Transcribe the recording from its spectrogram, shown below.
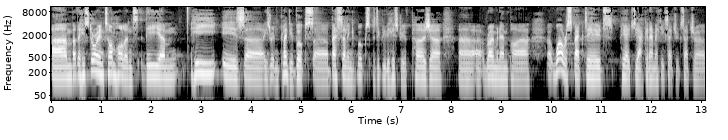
um, but the historian Tom Holland, the, um, he is uh, he's written plenty of books, uh, best-selling books, particularly the history of Persia, uh, uh Roman Empire, well-respected, PhD academic, etc., etc.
